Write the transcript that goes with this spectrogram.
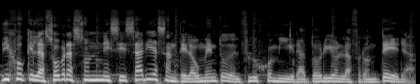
dijo que las obras son necesarias ante el aumento del flujo migratorio en la frontera.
